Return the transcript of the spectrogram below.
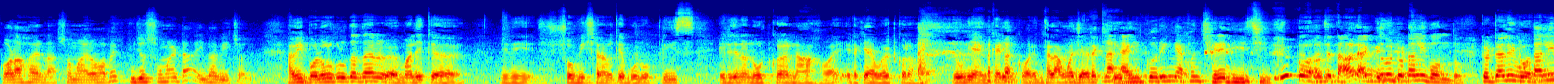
করা হয় না সময়ের অভাবে পুজোর সময়টা এইভাবেই চলে। আমি বলব কলকাতার মালিক যিনি শ্রমিক সারালকে বলব প্লিজ এটা যেন নোট করা না হয় এটাকে অ্যাভয়েড করা হয় যে উনি অ্যাঙ্কারিং করেন। তাহলে আমার জায়গাটা না অ্যাঙ্করিং এখন ছেড়ে দিয়েছি। আচ্ছা, তাহলে একদমই একদমই টোটালি বন্ধ। টোটালি টোটালি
